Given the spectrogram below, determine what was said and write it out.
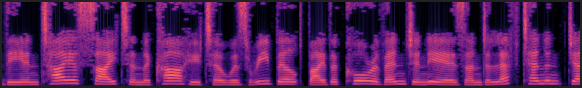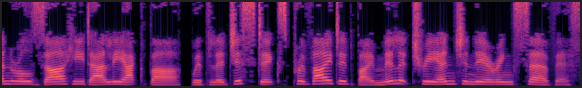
The entire site and the Kahuta was rebuilt by the Corps of Engineers under Lieutenant General Zahid Ali Akbar, with logistics provided by Military Engineering Service.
